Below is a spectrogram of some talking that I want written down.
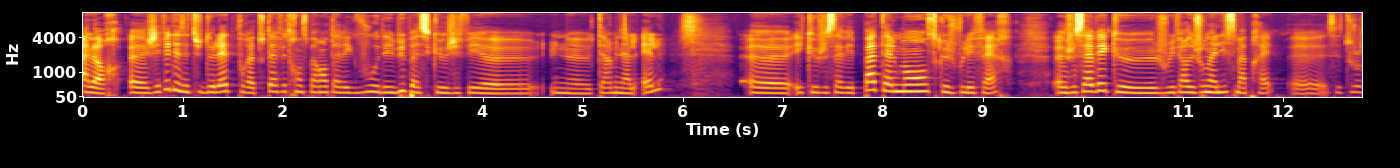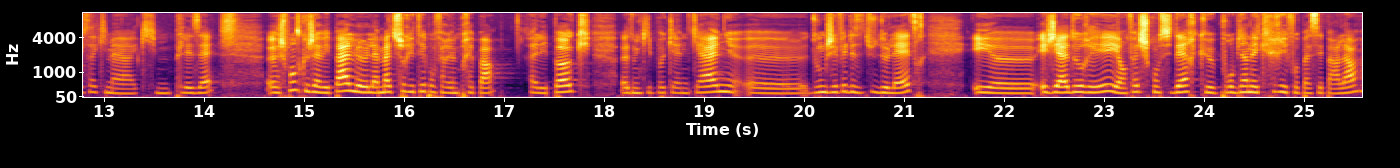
Alors, euh, j'ai fait des études de lettres pour être tout à fait transparente avec vous au début parce que j'ai fait euh, une terminale L. Euh, et que je savais pas tellement ce que je voulais faire. je savais que je voulais faire du journalisme après. c'est toujours ça qui, qui me plaisait. je pense que j'avais pas la maturité pour faire une prépa à l'époque, donc Hippocane Cagne. donc j'ai fait des études de lettres et, et j'ai adoré. Et en fait, je considère que pour bien écrire, il faut passer par là.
